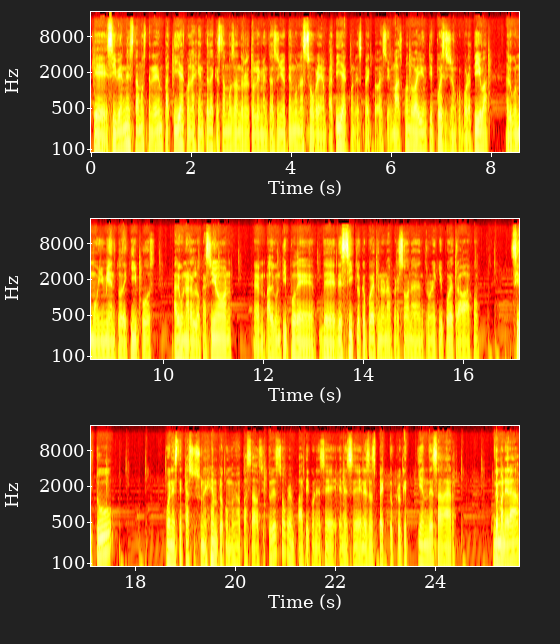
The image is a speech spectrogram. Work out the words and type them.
que si bien necesitamos tener empatía con la gente a la que estamos dando retroalimentación, yo tengo una sobreempatía con respecto a eso, y más cuando hay un tipo de decisión corporativa, algún movimiento de equipos, alguna relocación, em, algún tipo de, de, ciclo que puede tener una persona dentro de un equipo de trabajo. Si tú, o en este caso es un ejemplo como me ha pasado, si tú eres sobreempático en ese, en ese, en ese aspecto, creo que tiendes a dar de manera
